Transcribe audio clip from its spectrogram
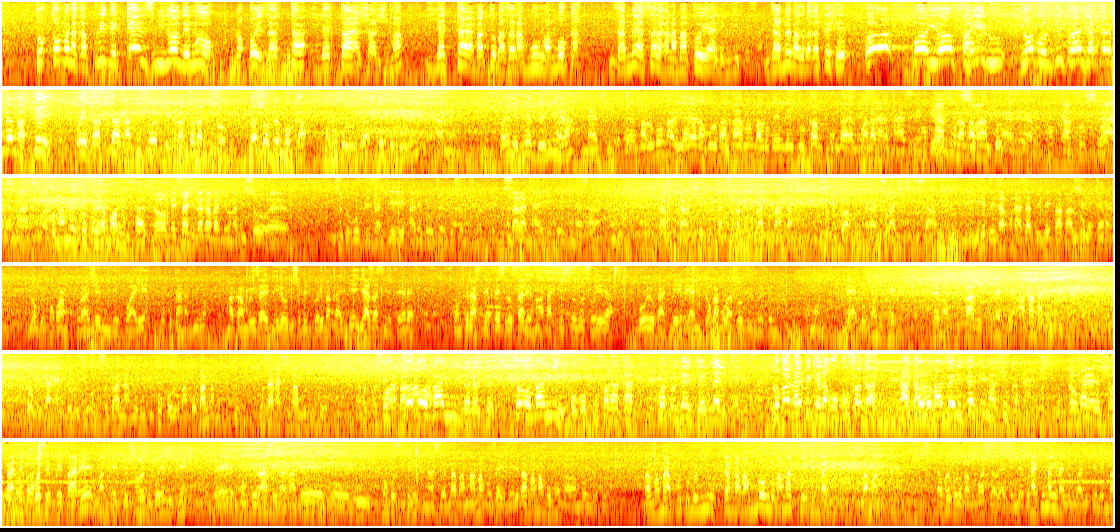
tomonaka to plus de 15 millions de morts non oyo eza temps il est temps ya changement il est temps ya bato baza na muru ya mboka nzambe asalaka na bato oyo alingi nzambe balobaka te ke o oh, mpo yo failu yo mozito ya japtere mbemba te oyo eza ta na biso generation na biso tosove mboka ale koloba ete denis soyez les bienvenus hein merci eh, malobo nga yaya na koloba ka yango maloba eleki oka mpunga yango wana merci na mama nto komande sopesa mwa message non message ezaka bandeko na biso euh, biso tokopresente ale bolodjo liboso na bino te mosala na ye boyebi nde asala eza danger mpenza biso kame toa libanda biso mpe toafutaka biso bajustice awa mais ye mpenza kuna aza mpenza epa balu donc il faut koencourage ndeko aye kokutana na bino makambo eza ebele oyo biso mpe toyebaka te ye aza sur terrain conférence de presse ezosalema bakestion nyonso eya boyoka ke réalité bango bazovivre kuna omoni mais bomoni ke c'est un homme qui parle très bien abanga nini donc eza na idéologie oyo biso toa na yango motu fo koloba kobanga motu te kozala na nsima ya motu te yango tosengasoki obangi na respect soki obangi okokufaka kaka mpo toza éternel te lokola nayebi ke nakokufaka nakoloba verité ti na suka Donc, euh, bandeko, bo se préparer, moi quelque chose, boyebi te, euh, conférence ezalaka mpe po kosoutenir financièrement bamama boza ebele bamama bomomba bambongo te bamama ya poto bolingi kokanga bambongo mama kelemba bama naboyi koloba mwasi yaoyo ya kendeko nakimaki na nyongo alikelemba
